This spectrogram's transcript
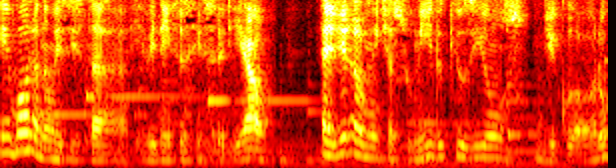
Embora não exista evidência sensorial, é geralmente assumido que os íons de cloro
